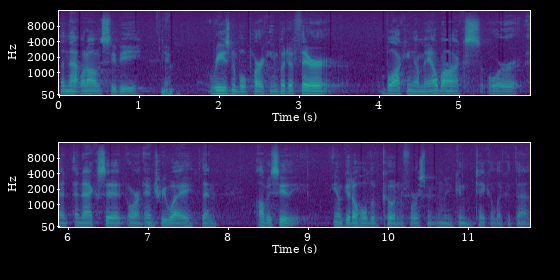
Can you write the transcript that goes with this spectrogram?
then that would obviously be Yeah. reasonable parking. But if they're blocking a mailbox or an, an exit or an entryway, then obviously, you know, get a hold of code enforcement and we can take a look at that.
